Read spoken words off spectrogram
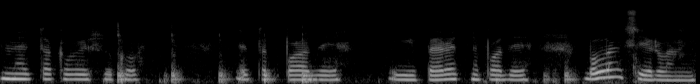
не так високо, не так падає. І вперед не падає. Балансирований.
